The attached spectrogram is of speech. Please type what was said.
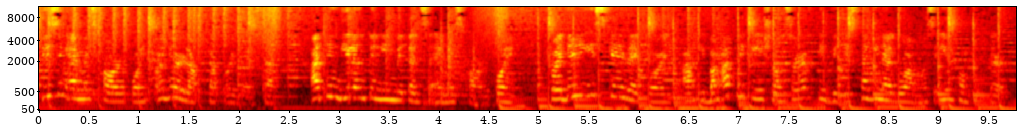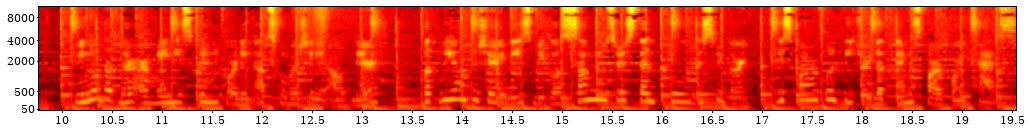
using MS PowerPoint on your laptop or desktop. At hindi lang to limited sa MS PowerPoint. Pwede rin i-screen record ang ibang applications or activities na ginagawa mo sa iyong computer. We know that there are many screen recording apps commercially out there, but we want to share this because some users tend to disregard this powerful feature that MS PowerPoint has.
